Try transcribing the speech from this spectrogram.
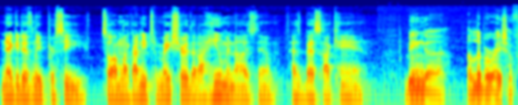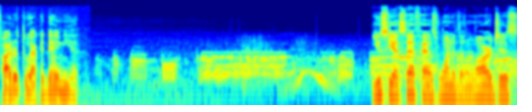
negatively perceived. So I'm like, I need to make sure that I humanize them as best I can. Being a, a liberation fighter through academia, UCSF has one of the largest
